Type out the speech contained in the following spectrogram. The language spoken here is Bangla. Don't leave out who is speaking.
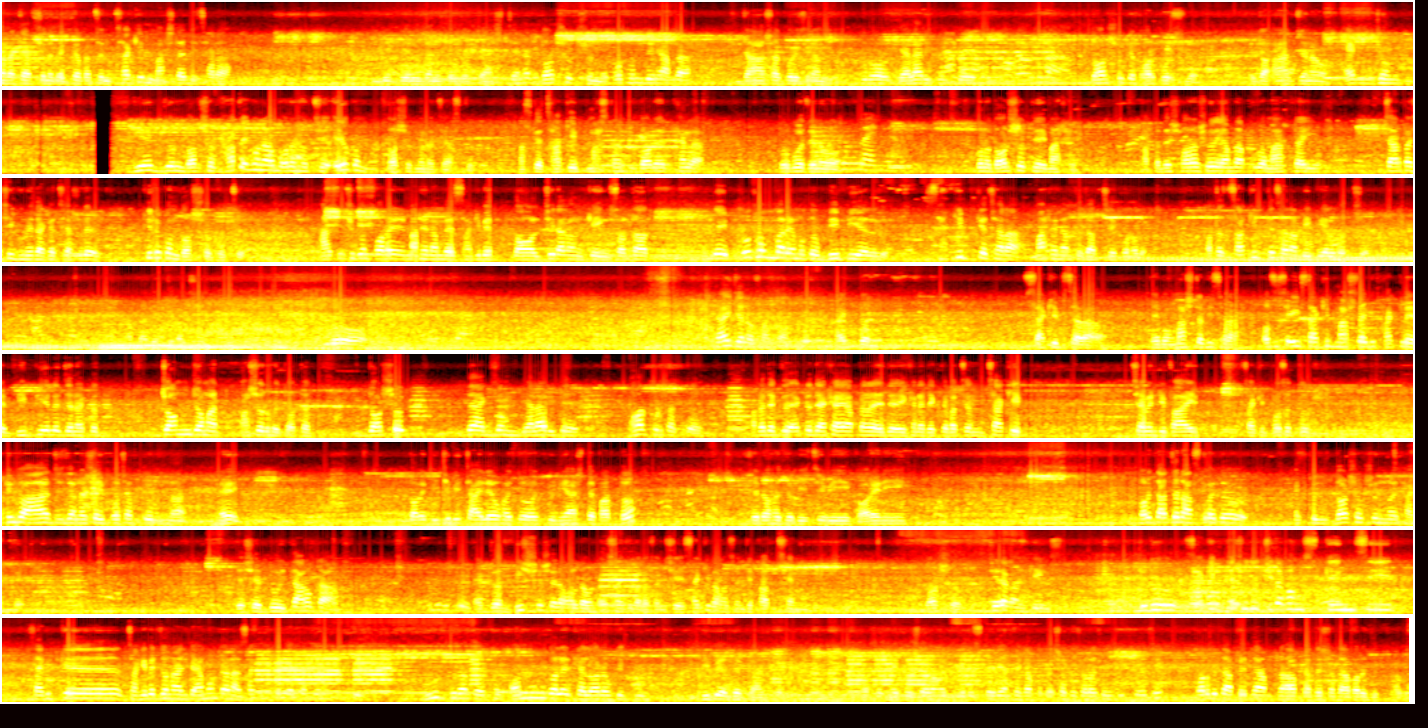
Speaker 1: আপনারা ক্যাপশনে দেখতে পাচ্ছেন, সাকিব মাস্টারজি ছাড়া বিপিএল কেউ দেখতে আসছে না, দর্শক শূন্য। প্রথম দিনে আমরা যা আশা করেছিলাম, পুরো গ্যালারি কিন্তু দর্শকে ভরপুর ছিল কিন্তু আজ যেন একজন দু একজন দর্শক হাতে গোনা মনে হচ্ছে, এরকম দর্শক মনে হচ্ছে আজকে। আজকে সাকিব মাস্টার দলের খেলা, তবুও যেন কোনো দর্শক নেই মাঠে। আপনাদের সরাসরি আমরা পুরো মাঠটাই চারপাশে ঘুরে দেখাচ্ছি। আসলে কীরকম দর্শক হচ্ছে? আর কিছুক্ষণ পরে মাঠে নামবে সাকিবের দল, চিটাগাং কিংস। অর্থাৎ এই প্রথমবারের মতো বিপিএল সাকিবকে ছাড়া মাঠে নামতে যাচ্ছে কোনো অর্থাৎ সাকিবকে ছাড়া বিপিএল হচ্ছে। আমরা দেখতে পাচ্ছেন পুরো তাই যেন ফাঁকা। একদম সাকিব ছাড়া এবং মাস্টাফি ছাড়া। অথচ এই সাকিব মাস্টাফি থাকলে বিপিএলের যেন একটা জমজমাট আসর হতো অর্থাৎ দর্শক একদম গ্যালারিতে ভরপুর থাকতো। আপনারা দেখতে একটু দেখায় আপনারা এই এখানে দেখতে পাচ্ছেন সাকিব সেভেন্টি ফাইভ সাকিব পঁচাত্তর। কিন্তু আজ যেন সেই পঁচাত্তর না নেই তবে বিজেপি চাইলেও হয়তো একটু নিয়ে আসতে পারতো। সেটা হয়তো বিজেপি করেনি। তবে তার জন্য আজকে হয়তো একটু দর্শক শূন্যই থাকবে। দেশের দুই তারকা। একজন বিশ্ব সেরা অলরাউন্ডার সাকিব আল হাসান। সে সাকিব আল হাসানকে পাচ্ছেন দর্শক চিটাগং কিংস। শুধু সাকিবকে, শুধু চিটাগং কিংসই সাকিবকে, সাকিবের জন্য আসবে এমনটা না, সাকিবকে দূর দূরান্ত অর্থাৎ অন্য দলের খেলোয়াড়ও কিন্তু বিপিএল দেখতে আসবে। দর্শক মেট্রো শহরের ক্রিকেট স্টেডিয়াম থেকে আপনাদের সাথে সরাসরি যুক্ত হয়েছে। পরবর্তী আপডেটে আপনাদের সাথে আবারও যুক্ত হবে।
